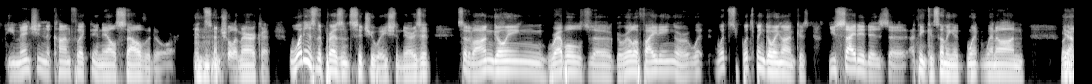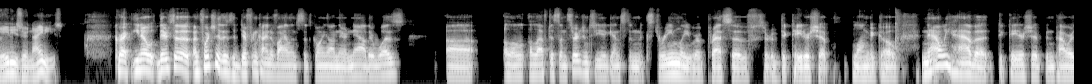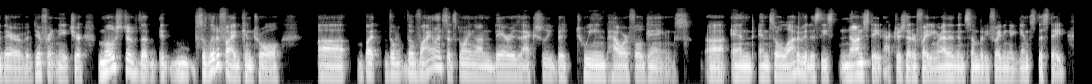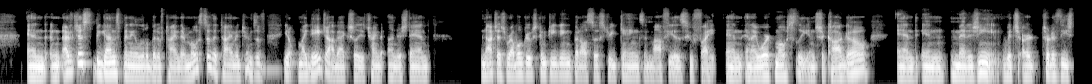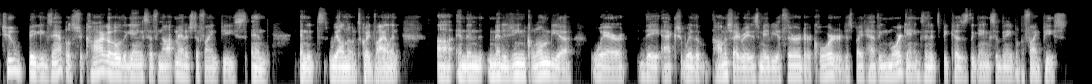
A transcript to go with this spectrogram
You mentioned the conflict in El Salvador in mm-hmm. Central America. What is the present situation there? Is it sort of ongoing rebels uh, guerrilla fighting or what what's what's been going on because you cited as uh, i think is something that went went on in yeah. the 80s or 90s correct you know there's a unfortunately there's a different kind of violence that's going on there now there was uh, a, a leftist insurgency against an extremely repressive sort of dictatorship long ago. Now we have a dictatorship in power there of a different nature. Most of the solidified control uh, but the the violence that's going on there is actually between powerful gangs, uh, and and so a lot of it is these non-state actors that are fighting rather than somebody fighting against the state. And, and I've just begun spending a little bit of time there. Most of the time, in terms of you know, my day job actually is trying to understand not just rebel groups competing, but also street gangs and mafias who fight. And and I work mostly in Chicago and in Medellin, which are sort of these two big examples. Chicago, the gangs have not managed to find peace, and and it's we all know it's quite violent. Uh, and then Medellin, Colombia, where they actually where the homicide rate is maybe a third or quarter, despite having more gangs, and it's because the gangs have been able to find peace.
